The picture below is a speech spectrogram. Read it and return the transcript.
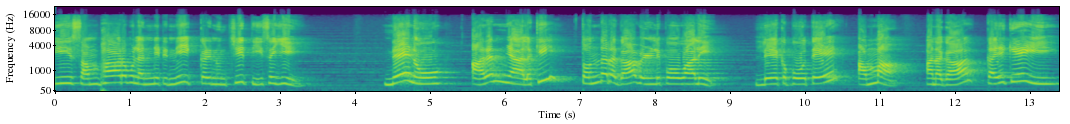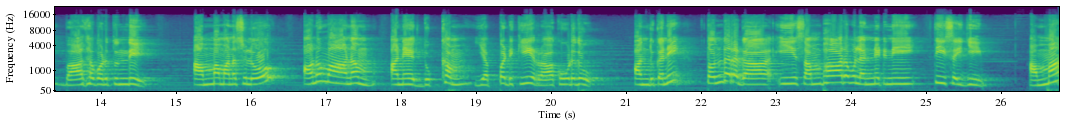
ఈ సంభారములన్నిటినీ ఇక్కడి నుంచి తీసెయ్యి నేను అరణ్యాలకి తొందరగా వెళ్ళిపోవాలి. లేకపోతే అమ్మ అనగా కైకేయి బాధపడుతుంది. అమ్మ మనసులో అనుమానం అనే దుఃఖం ఎప్పటికీ రాకూడదు. అందుకని తొందరగా ఈ సంభారములన్నిటినీ తీసెయ్యి. అమ్మ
